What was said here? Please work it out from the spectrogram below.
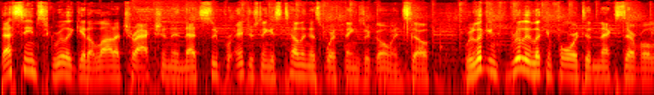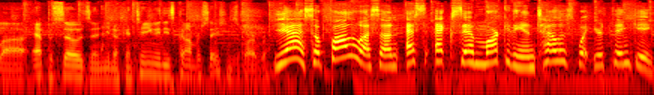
that seems to really get a lot of traction, and that's super interesting. It's telling us where things are going. So we're looking really looking forward to the next several uh, episodes and you know continuing these conversations, Barbara. Yeah, so follow us on SXM Marketing and tell us what you're thinking.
